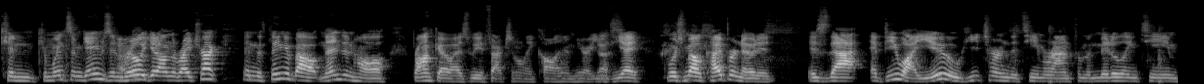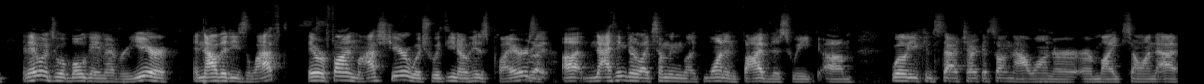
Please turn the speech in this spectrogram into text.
can can win some games and really get on the right track. And the thing about Mendenhall, Bronco, as we affectionately call him here at Yes. UVA, which Mel Kiper noted, is that at BYU he turned the team around from a middling team, and they went to a bowl game every year. And now that he's left, they were fine last year, which with you know his players, Right. uh, I think they're like something like one and five this week. Um, Will, you can stat check us on that one, or, or Mike, someone. Uh,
